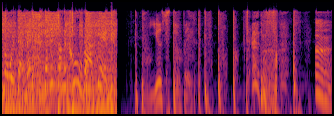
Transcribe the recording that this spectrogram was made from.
don't know what that meant. That just sounded cool right then. You stupid. Uh.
